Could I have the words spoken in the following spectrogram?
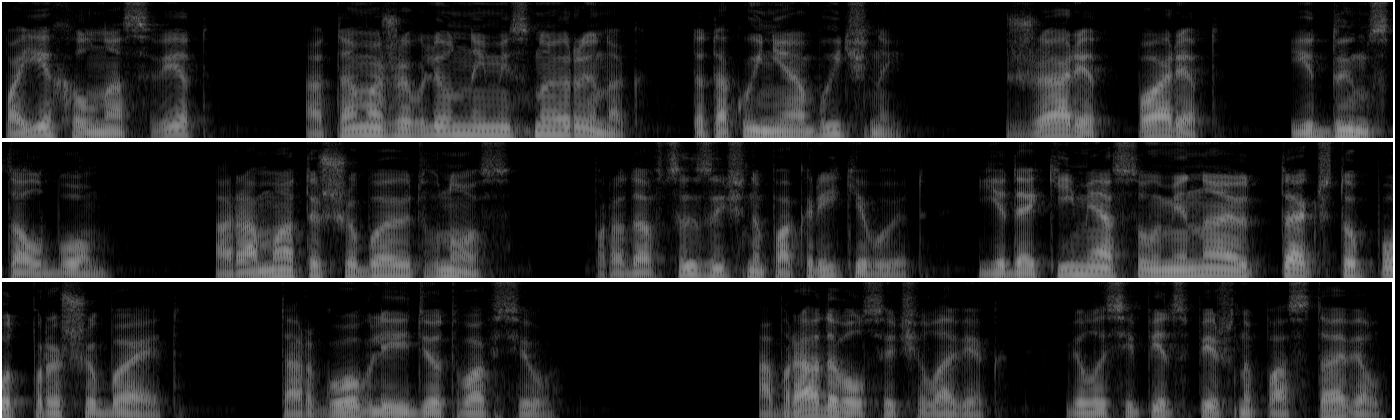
поехал на свет, а там оживленный мясной рынок, да такой необычный. Жарят, парят и дым столбом. Ароматы шибают в нос. Продавцы зычно покрикивают — Едаки мясо уминают так, что пот прошибает. Торговля идет вовсю. Обрадовался человек, велосипед спешно поставил,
